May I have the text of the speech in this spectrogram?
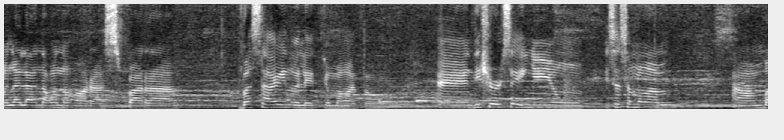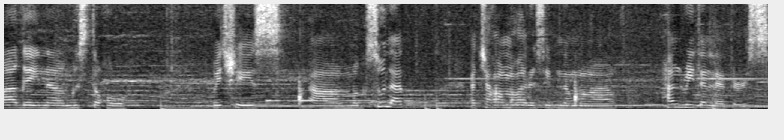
maglalaan ako ng oras para basahin ulit yung mga to. And i-share sa inyo yung isa sa mga um, bagay na gusto ko which is um, magsulat at saka makareceive ng mga handwritten letters.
